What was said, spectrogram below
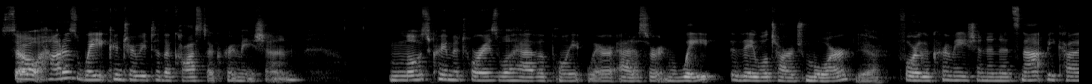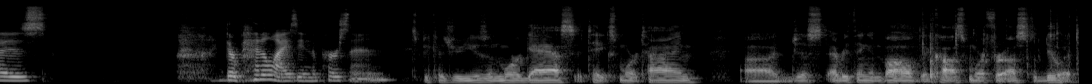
So, how does weight contribute to the cost of cremation? Most crematories will have a point where at a certain weight they will charge more Yeah. for the cremation, and it's not because they're penalizing the person. It's because you're using more gas, it takes more time, uh, just everything involved, it costs more for us to do it.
